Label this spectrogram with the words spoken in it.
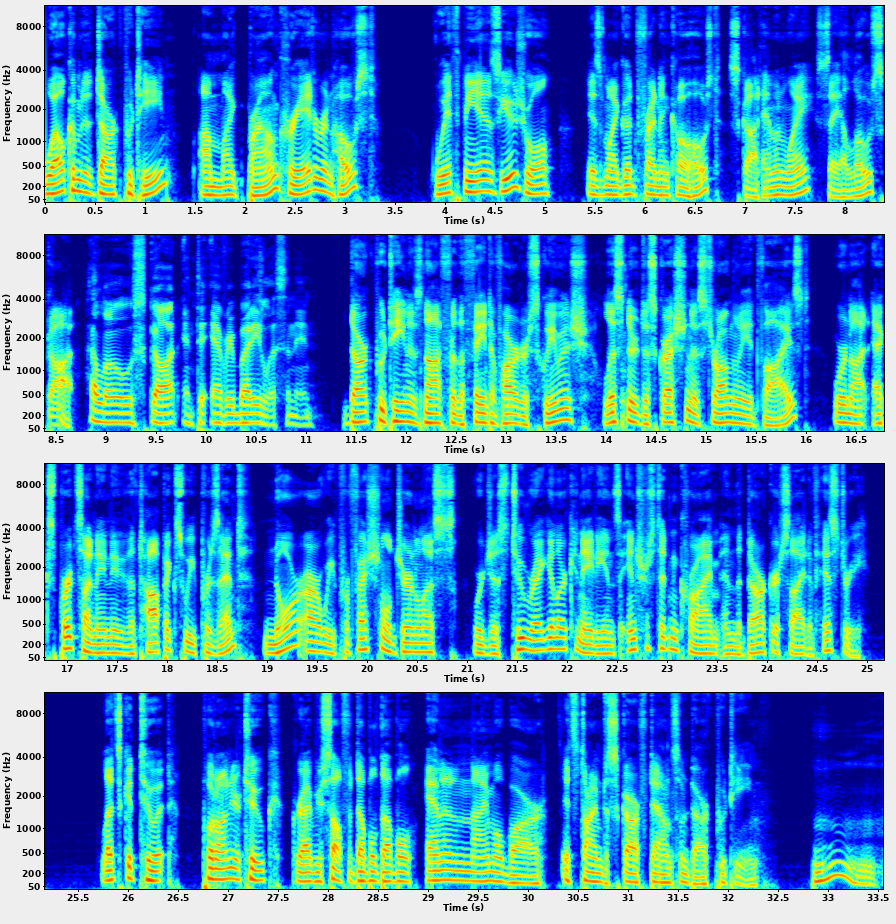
Welcome to Dark Poutine. I'm Mike Brown, creator and host. With me, as usual, is my good friend and co host, Scott Hemingway. Say hello, Scott. Hello, Scott, and to everybody listening. Dark Poutine is not for the faint of heart or squeamish. Listener discretion is strongly advised. We're not experts on any of the topics we present, nor are we professional journalists. We're just two regular Canadians interested in crime and the darker side of history. Let's get to it. Put on your toque, grab yourself a double double and an Nanaimo bar. It's time to scarf down some dark poutine. Mmm.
